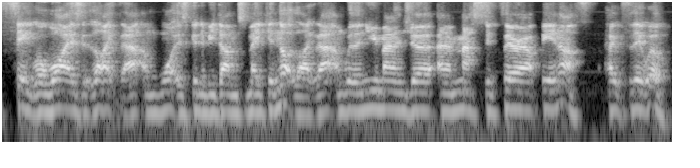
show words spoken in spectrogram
think, well, why is it like that, and what is going to be done to make it not like that? And with a new manager and a massive clear out be enough? Hopefully, it will.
